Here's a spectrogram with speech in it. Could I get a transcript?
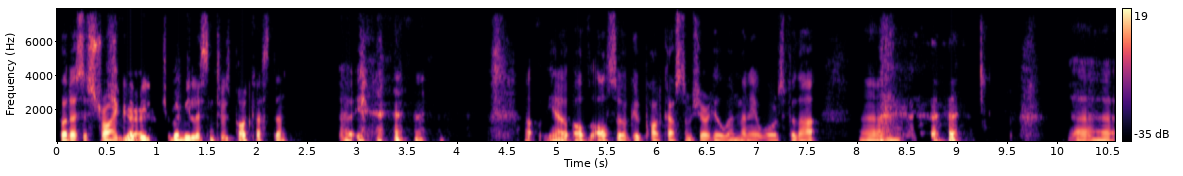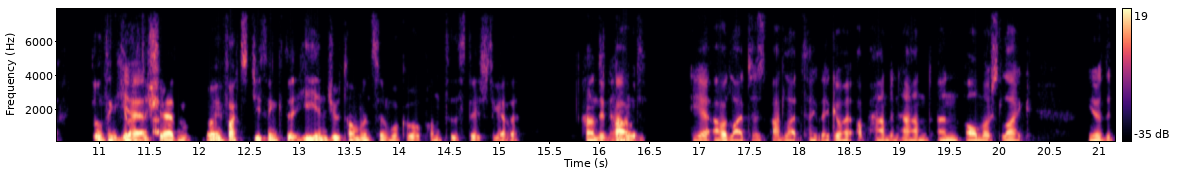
but as a striker, should maybe, should maybe listen to his podcast then. Uh, you know, also a good podcast. I'm sure he'll win many awards for that. Um, uh, don't think he'll yeah, have to share them. Well, in fact, do you think that he and Joe Tomlinson will go up onto the stage together, hand in hand? Yeah, I would like to. I'd like to think they go up hand in hand, and almost like you know the,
